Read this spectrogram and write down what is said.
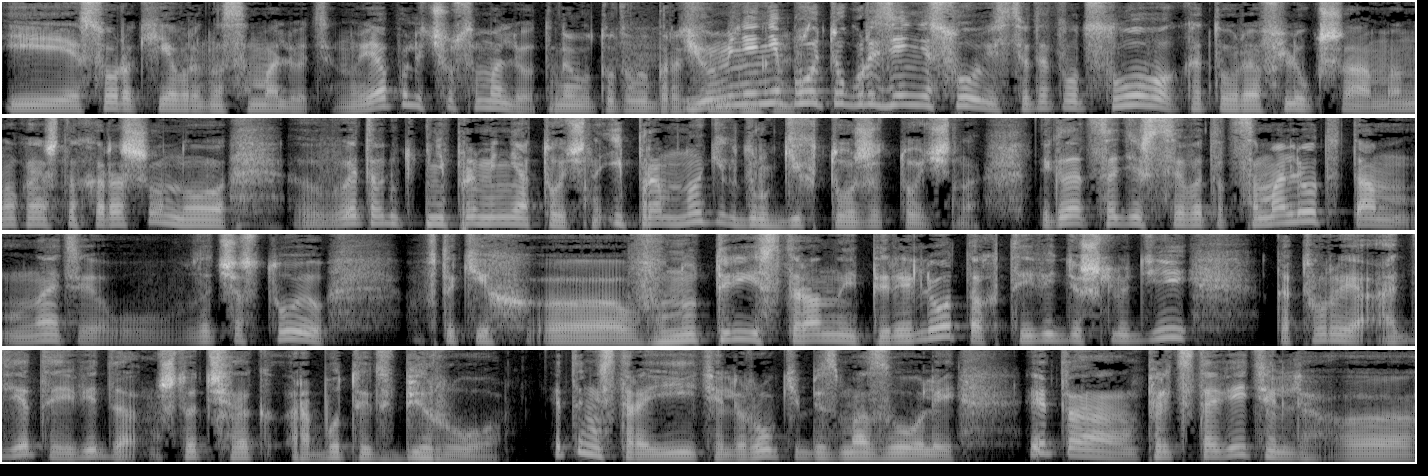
и 40 евро на самолете, ну я полечу самолетом. Ну, вот тут выбор. И у меня не будет угрызения совести. Вот это вот слово, которое флюкшам, оно, конечно, хорошо, но это не про меня точно. И про многих других тоже точно. И когда ты садишься в этот самолет, там, знаете, зачастую в таких э, внутри страны перелетах ты видишь людей, которые одеты, и видно, что человек работает в бюро. Это не строитель, руки без мозолей. Это представитель э,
